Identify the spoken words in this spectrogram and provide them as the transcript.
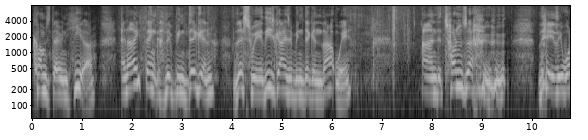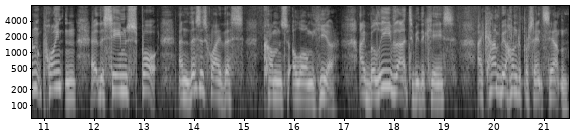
comes down here. And I think they've been digging this way, these guys have been digging that way. And it turns out they, they weren't pointing at the same spot. And this is why this comes along here. I believe that to be the case. I can't be 100% certain.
